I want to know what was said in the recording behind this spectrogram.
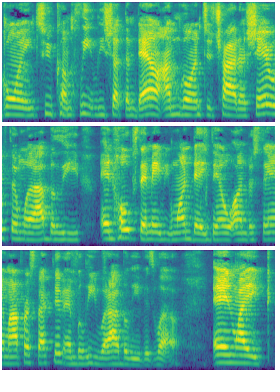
going to completely shut them down. I'm going to try to share with them what I believe in hopes that maybe one day they'll understand my perspective and believe what I believe as well. And like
